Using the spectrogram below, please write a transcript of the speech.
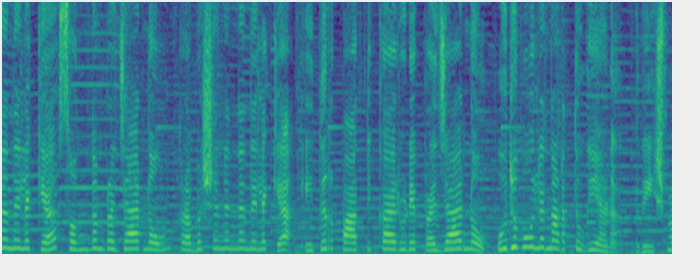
എന്ന നിലയ്ക്ക് സ്വന്തം പ്രചാരണവും പ്രഭഷൻ എന്ന നിലയ്ക്ക് എതിർ പാർട്ടിക്കാരുടെ പ്രചാരണവും ഒരുപോലെ നടത്തുകയാണ് ഗ്രീഷ്മ.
